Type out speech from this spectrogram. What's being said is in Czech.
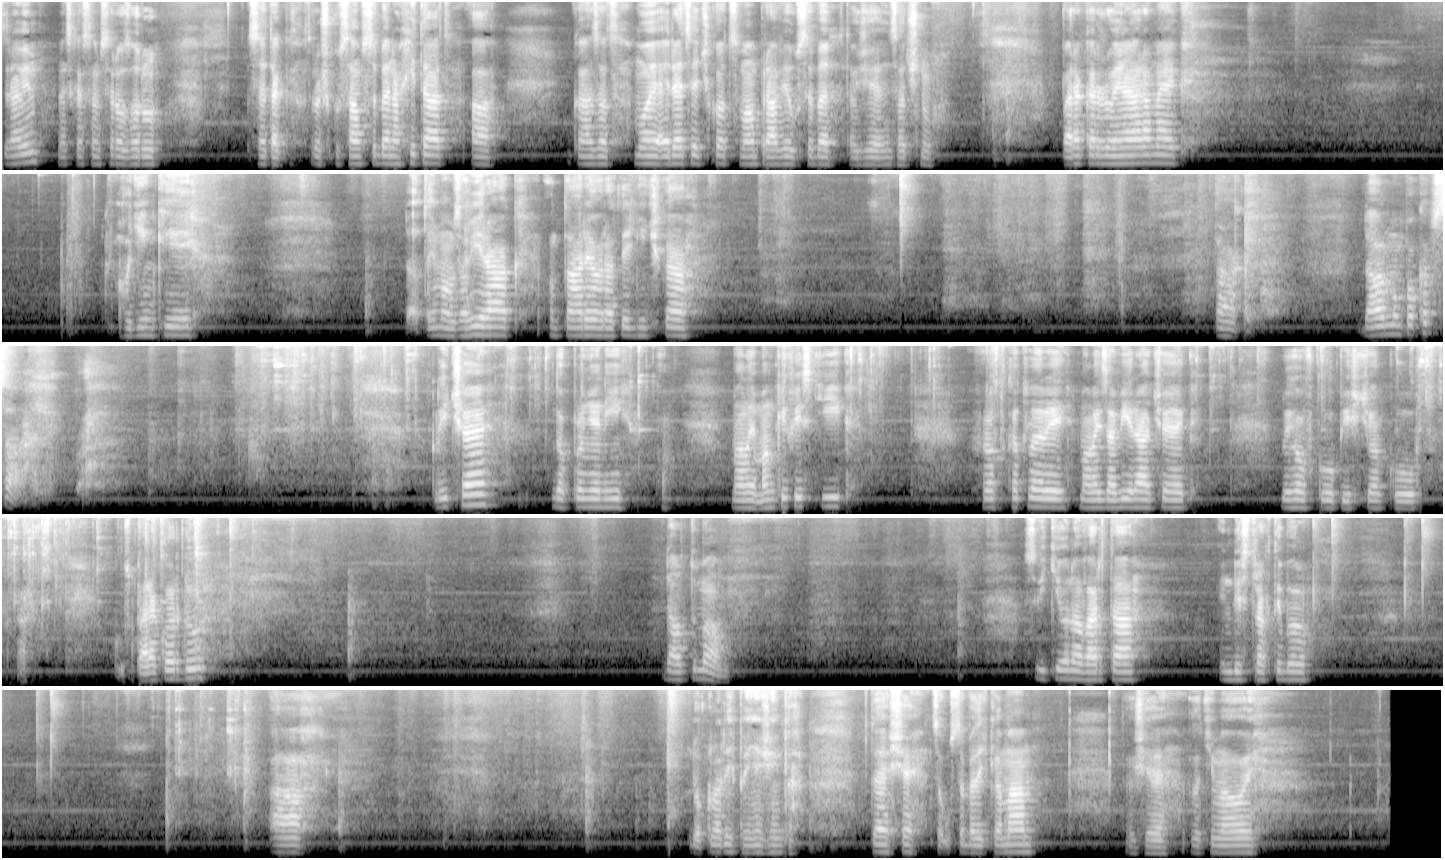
Zdravím, dneska jsem se rozhodl se tak trošku sám sebe nachytat a ukázat moje EDC, co mám právě u sebe, takže začnu. Parakardový náramek, hodinky, tady mám zavírák, Ontario Rat jednička, tak, dál mám po kapsách klíče, doplněný malý monkey fistík, frost cutlery, malý zavíráček, lihovku, píšťalku a kus parakordu. Dál tu mám svítilna Varta Indestructible a doklady, peněženka. To je vše, co u sebe teďka mám. Takže zatím ahoj.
